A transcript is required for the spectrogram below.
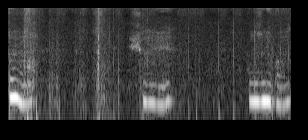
Sonra şöyle uzun yapalım.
